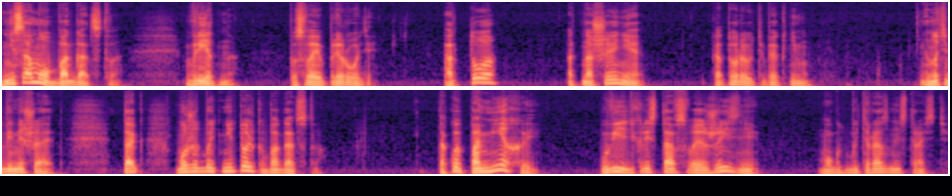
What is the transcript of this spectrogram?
Не само богатство вредно по своей природе, а то отношение, которое у тебя к нему. Оно тебе мешает. Так может быть не только богатство. Такой помехой увидеть Христа в своей жизни могут быть разные страсти.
